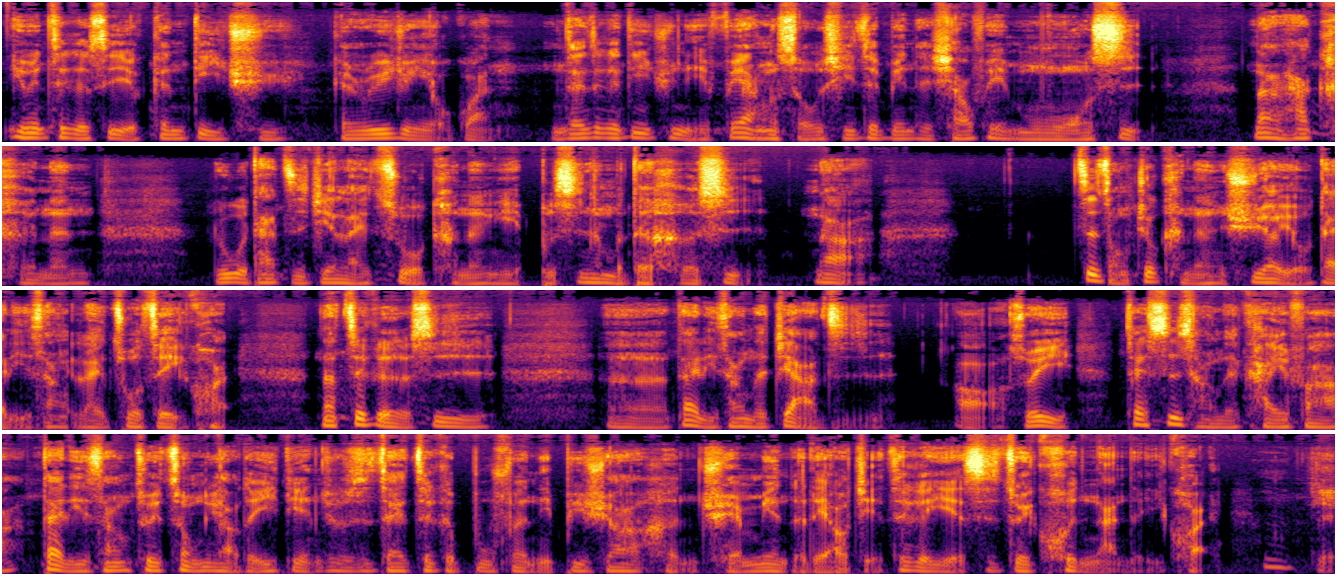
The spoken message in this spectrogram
因为这个是有跟地区、跟 region 有关，你在这个地区你非常熟悉这边的消费模式，那他可能如果他直接来做，可能也不是那么的合适。那这种就可能需要有代理商来做这一块。那这个是呃代理商的价值啊，所以在市场的开发，代理商最重要的一点就是在这个部分，你必须要很全面的了解，这个也是最困难的一块。嗯，对。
